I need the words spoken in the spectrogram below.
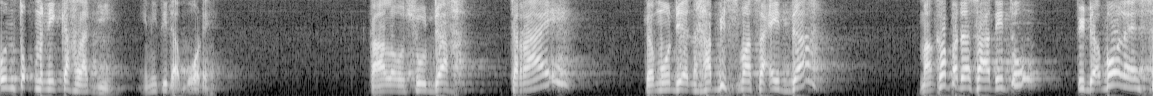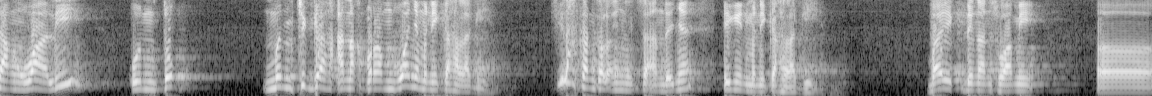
untuk menikah lagi. Ini tidak boleh. Kalau sudah cerai, kemudian habis masa iddah, maka pada saat itu tidak boleh sang wali untuk mencegah anak perempuannya menikah lagi. Silahkan kalau seandainya ingin menikah lagi. Baik dengan suami eh,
